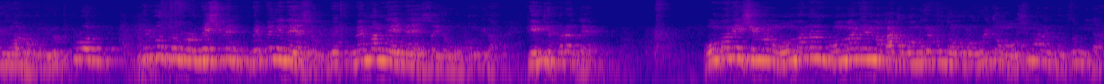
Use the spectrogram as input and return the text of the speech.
구경을 오고 물론 일본 돈으로 몇십 몇 백에 내서 몇, 몇만 원에 내서 이거 올 겁니까? 비행기 편한데 5만 원씩은 5만 원 5만 원만 가지고 오면 일본 돈 그럼 우리 돈 50만 원 넘습니다.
